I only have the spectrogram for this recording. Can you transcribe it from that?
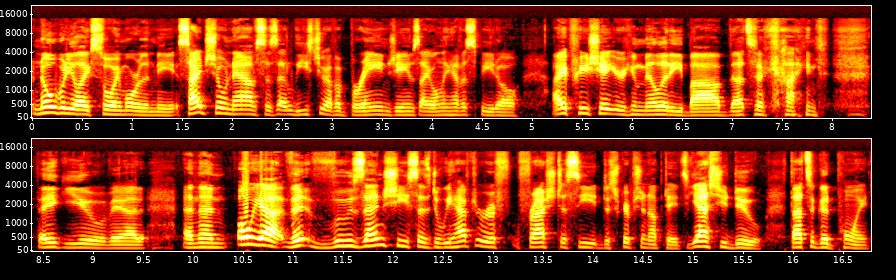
Nobody likes soy more than me. Sideshow Nav says, At least you have a brain, James. I only have a Speedo. I appreciate your humility, Bob. That's a kind. Thank you, man. And then, oh yeah, Vuzenshi says, "Do we have to refresh to see description updates?" Yes, you do. That's a good point.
